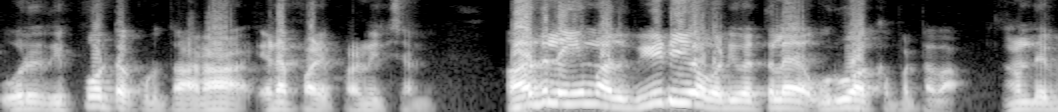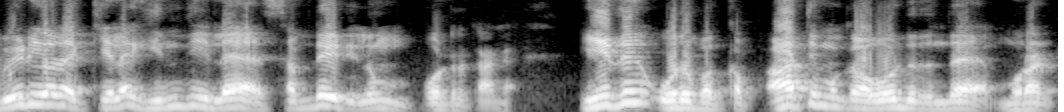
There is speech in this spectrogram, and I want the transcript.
ஒரு ரிப்போர்ட்டை கொடுத்தாரா எடப்பாடி பழனிசாமி அதுலயும் அது வீடியோ வடிவத்துல உருவாக்கப்பட்டதா. அந்த வீடியோல கீழே ஹிந்தியில சப்டைட்டிலும் போட்டிருக்காங்க. இது ஒரு பக்கம். அதிமுகவோடு இருந்த முரண்.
